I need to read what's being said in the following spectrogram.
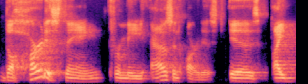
The hardest thing for me as an artist is I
